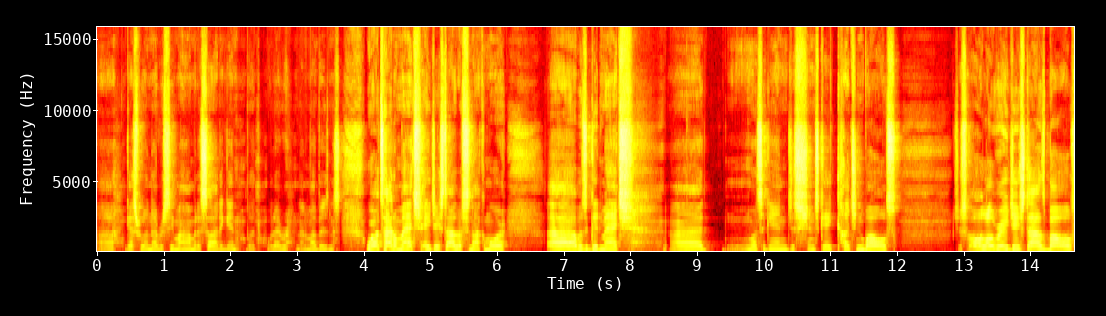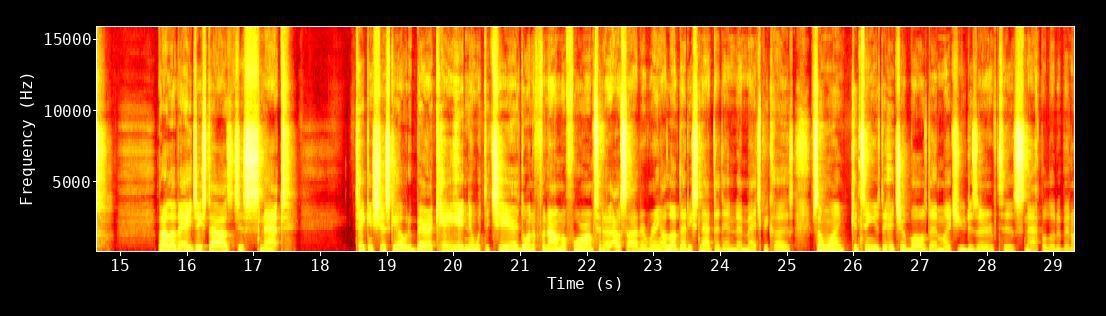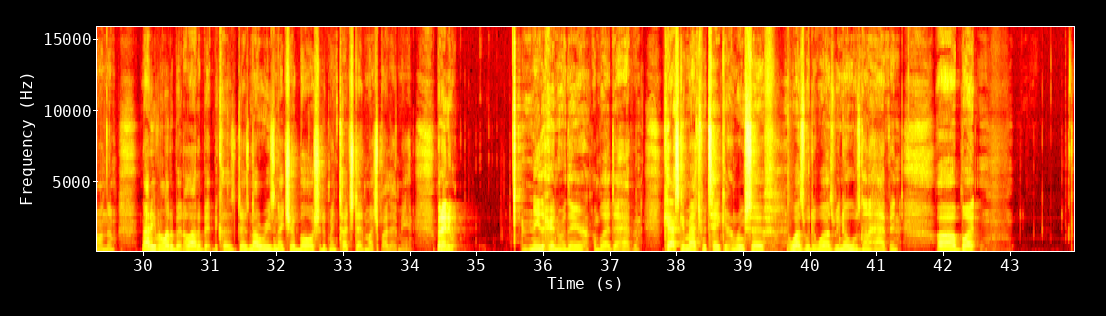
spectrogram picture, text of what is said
Uh, guess we'll never see Muhammad Hassan again, but whatever, none of my business. World title match: AJ Styles versus Nakamura. Uh, it was a good match. Uh, once again, just Shinsuke touching balls, just all over AJ Styles' balls. But I love that AJ Styles just snapped, taking Shinsuke over the barricade, hitting him with the chair, doing a phenomenal forearm to the outside of the ring. I love that he snapped at the end of that match because if someone continues to hit your balls that much, you deserve to snap a little bit on them. Not even a little bit, a lot of bit, because there's no reason that your balls should have been touched that much by that man. But anyway neither here nor there. I'm glad that happened. Casket match with Taker and Rusev. It was what it was. We knew it was going to happen. Uh, but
